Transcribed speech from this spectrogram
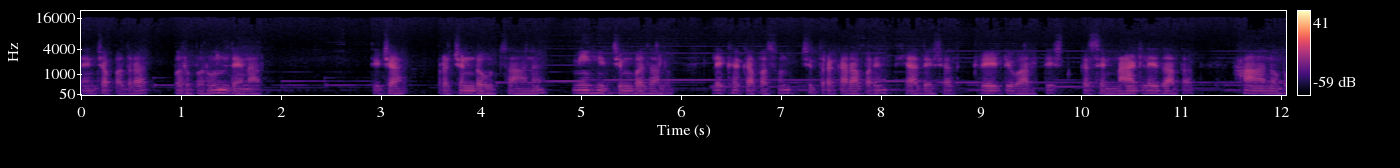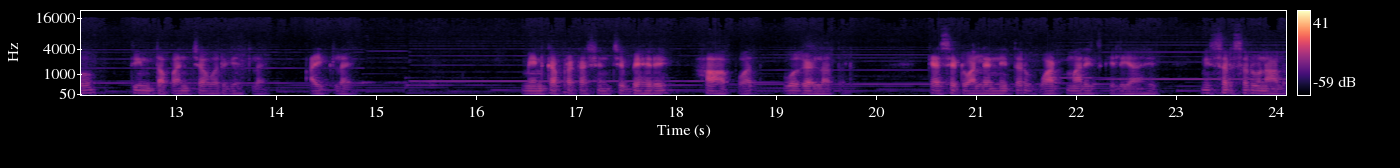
त्यांच्या पदरात भरभरून देणार. तिच्या प्रचंड उत्साहानं मीही चिंब झालो. लेखकापासून चित्रकारापर्यंत ह्या देशात क्रिएटिव्ह आर्टिस्ट कसे नाडले जातात हा अनुभव तीन तपांच्यावर घेतलाय ऐकलाय. मेनका प्रकाशनचे बेहरे हा अपवाद वगळला तर. कॅसेटवाल्यांनी तर वाटमारीच केली आहे. मी सरसरून आलो.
